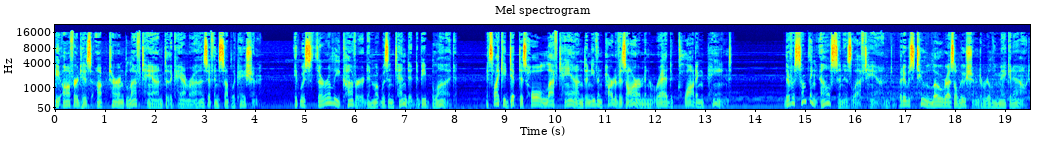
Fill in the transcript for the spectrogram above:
He offered his upturned left hand to the camera as if in supplication. It was thoroughly covered in what was intended to be blood. It's like he dipped his whole left hand and even part of his arm in red, clotting paint. There was something else in his left hand, but it was too low resolution to really make it out.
